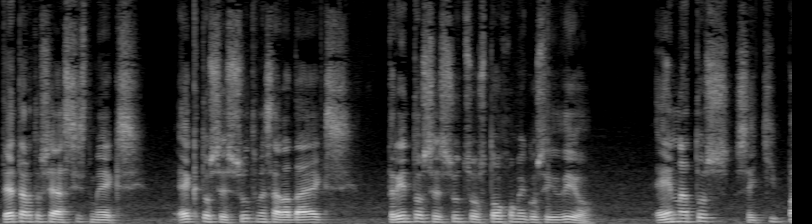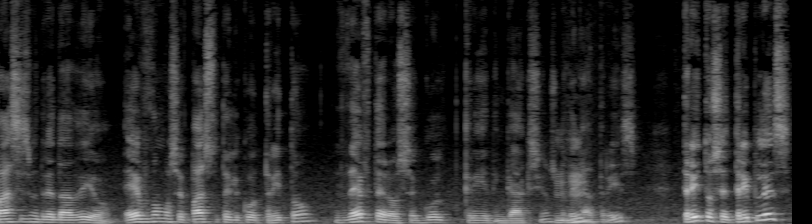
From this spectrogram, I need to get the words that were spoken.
Τέταρτο σε ασίστ με 6. Έκτος σε σουτ με 46. Τρίτος σε σουτ στο στόχο με 22. Ένατος σε key passes με 32. Έβδομος σε πάσες στο τελικό τρίτο. Δεύτερος σε goal creating actions Μμμ. με 13. Τρίτος σε τρίπλες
